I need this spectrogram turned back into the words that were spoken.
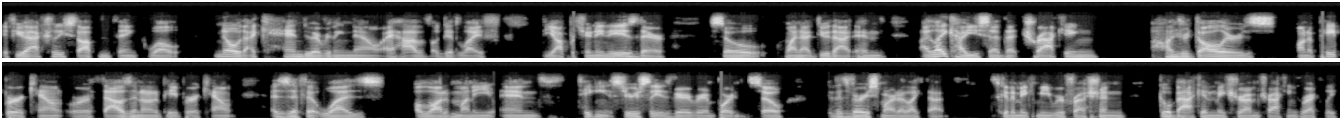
if you actually stop and think, well, no, I can do everything now. I have a good life the opportunity is there. So why not do that? And I like how you said that tracking a hundred dollars on a paper account or a thousand on a paper account as if it was a lot of money and taking it seriously is very, very important. So that's very smart. I like that. It's going to make me refresh and go back and make sure I'm tracking correctly.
